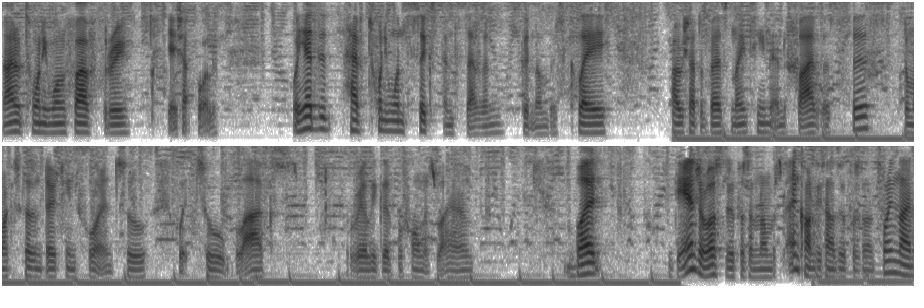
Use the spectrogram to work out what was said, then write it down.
9 of 21, 5 3. Yeah, he shot poorly. Well, he had to have 21, 6, and 7. Good numbers. Clay probably shot the best, 19 and 5 assists. DeMarcus Cousins, 13, 4, and 2 with 2 blocks really good performance by him. But D'Angelo Russell did put some numbers, and Karl-Anthony Towns did put some 29,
